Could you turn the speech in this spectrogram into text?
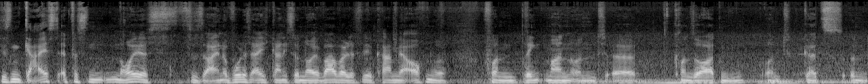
diesen, Geist, etwas Neues zu sein, obwohl es eigentlich gar nicht so neu war, weil das, wir kamen ja auch nur von Brinkmann und äh, Konsorten und Götz und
